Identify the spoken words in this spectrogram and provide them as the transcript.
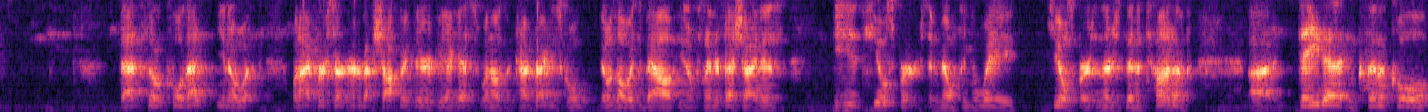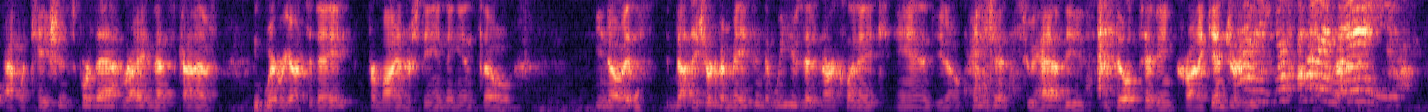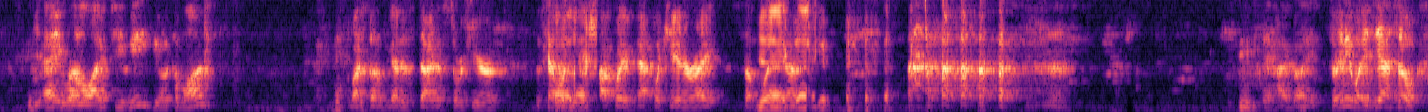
That's so cool. That you know what when I first started heard about shockwave therapy, I guess when I was in chiropractic school, it was always about you know plantar fasciitis and heel spurs and melting away heel spurs. And there's been a ton of uh, data and clinical applications for that, right? And that's kind of Mhm. where we are today, from my understanding. And so, you know, it's nothing short of amazing that we use it in our clinic, and you know, patients who have these debilitating chronic injuries. Hey, we're on live TV. You want to come on? My son's got his dinosaur here. This kind of Oh, looks like a oh, shockwave applicator, right? Something Yeah, like that. exactly. Hmm. Say hi, buddy. So, anyways, yeah. So,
